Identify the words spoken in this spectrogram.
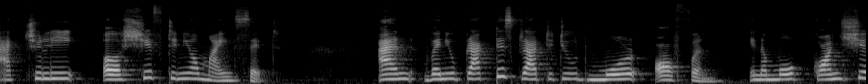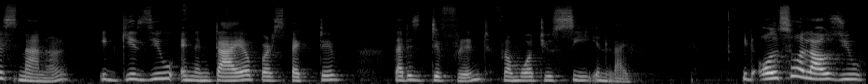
actually a shift in your mindset. And when you practice gratitude more often, in a more conscious manner, it gives you an entire perspective that is different from what you see in life. It also allows you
